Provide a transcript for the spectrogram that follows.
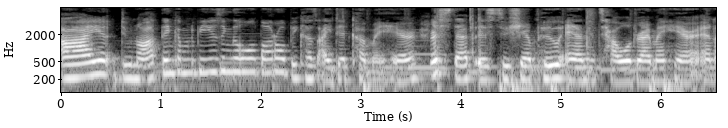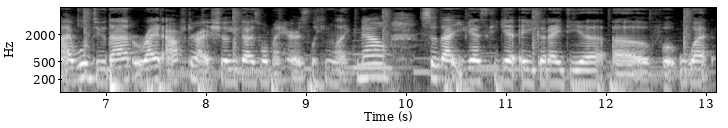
I do not think I'm going to be using the whole bottle because I did cut my hair. First step is to shampoo and towel dry my hair and I will do that right after I show you guys what my hair is looking like now so that you guys can get a good idea of what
